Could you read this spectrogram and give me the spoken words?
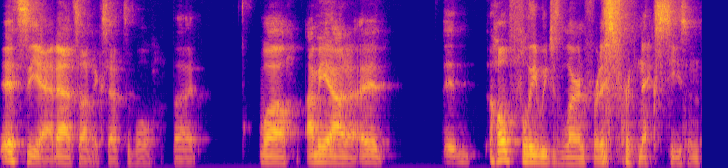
it's, yeah, that's unacceptable. But well, I mean, I don't know. It, it, hopefully, we just learn for this for next season.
